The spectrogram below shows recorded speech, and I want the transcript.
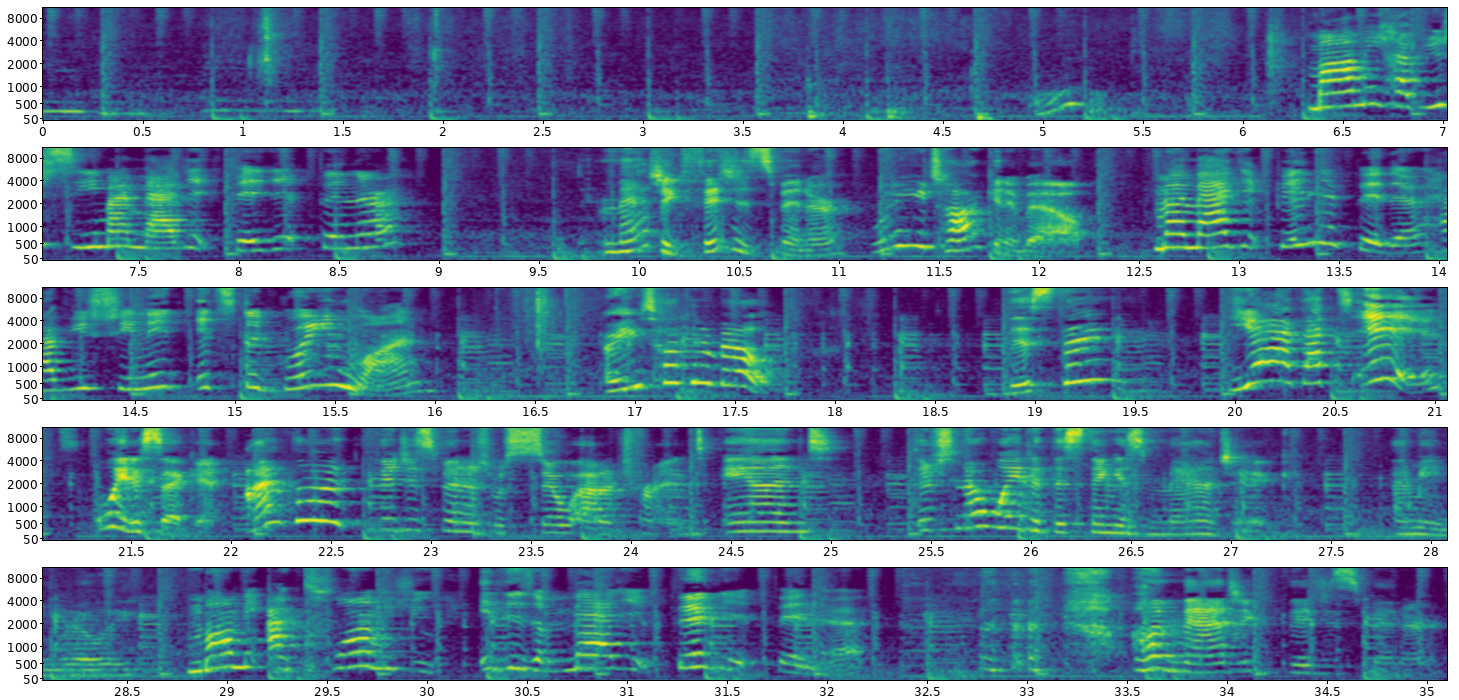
Ooh. Mommy, have you seen my magic fidget spinner? Magic fidget spinner? What are you talking about? My magic fidget spinner. Have you seen it? It's the green one. Are you talking about this thing? Yeah, that's it. Wait a second. I thought fidget spinners were so out of trend, and there's no way that this thing is magic. I mean, really. Mommy, I promise you, it is a magic fidget spinner. a magic fidget spinner.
